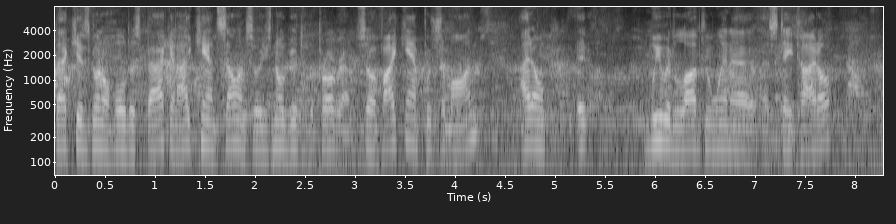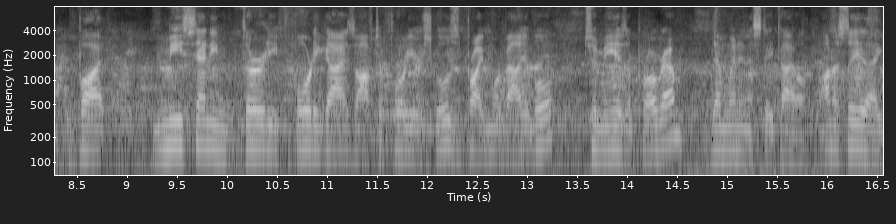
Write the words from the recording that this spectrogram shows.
that kid's going to hold us back, and I can't sell him, so he's no good to the program. So if I can't push him on, I don't. It, we would love to win a, a state title, but me sending 30, 40 guys off to four-year schools is probably more valuable to me as a program than winning a state title. Honestly, like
